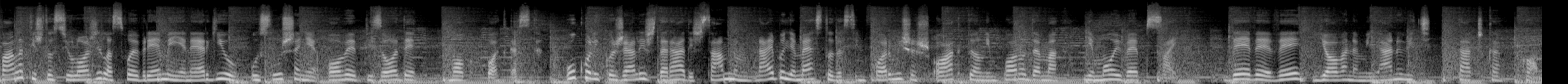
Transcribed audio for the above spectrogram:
Hvala ti što si uložila svoje vreme i energiju u slušanje ove epizode mog podcasta. Ukoliko želiš da radiš sa mnom, najbolje mesto da se informišeš o aktuelnim ponudama je moj website www.jovanamiljanović.com.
